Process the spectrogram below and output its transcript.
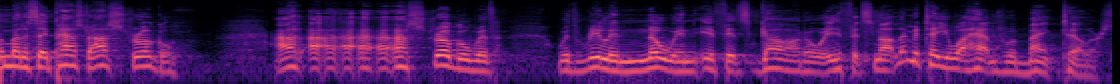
Somebody say, Pastor, I struggle. I, I, I, I, struggle with, with really knowing if it's God or if it's not. Let me tell you what happens with bank tellers.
